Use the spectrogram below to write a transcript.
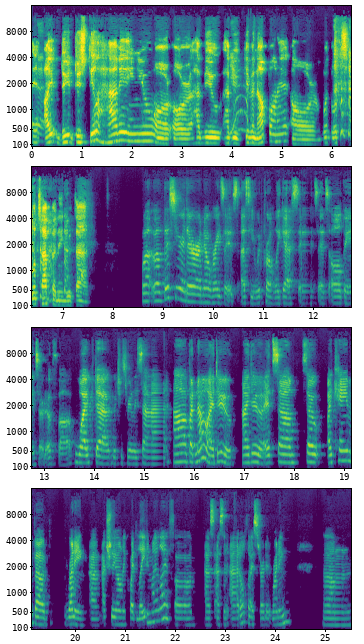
yeah. i do you, do you still have it in you or or have you have yeah. you given up on it or what, what's what's happening with that well, well, this year there are no races, as you would probably guess. It's it's all being sort of uh, wiped out, which is really sad. Uh, but no, I do, I do. It's um. So I came about running um, actually only quite late in my life. Uh, as as an adult, I started running. Um,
